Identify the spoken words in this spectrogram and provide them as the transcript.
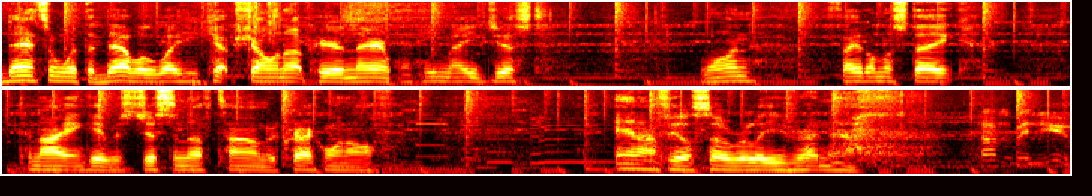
dancing with the devil the way he kept showing up here and there. And he made just one fatal mistake tonight and gave us just enough time to crack one off. And I feel so relieved right now. Times have been you.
